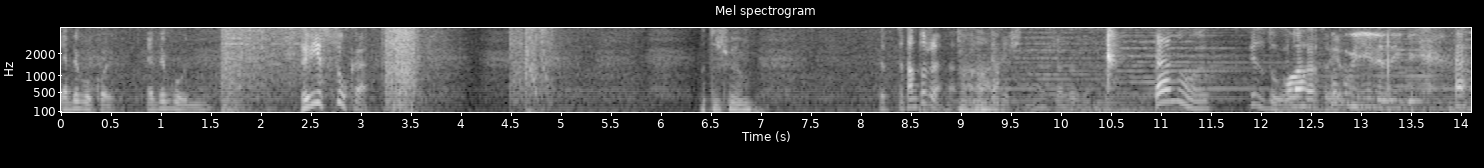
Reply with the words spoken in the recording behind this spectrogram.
Я бегу, Коль. Я бегу. Живи, сука! Вот и живем. Ты, ты там тоже? Да? Ага. А, Отлично. Ну все, выиграл. Да ну, в пизду. О, карту мы победили, заебись.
